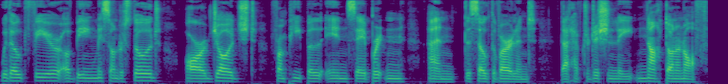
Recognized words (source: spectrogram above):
without fear of being misunderstood or judged from people in, say, Britain and the south of Ireland that have traditionally not done enough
